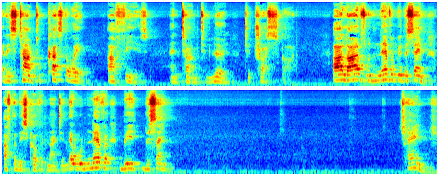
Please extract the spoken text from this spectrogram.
It is time to cast away our fears and time to learn to trust God. Our lives would never be the same after this COVID 19. They would never be the same. Change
